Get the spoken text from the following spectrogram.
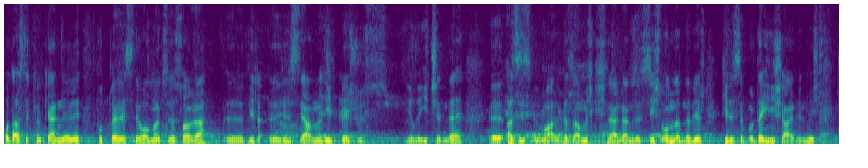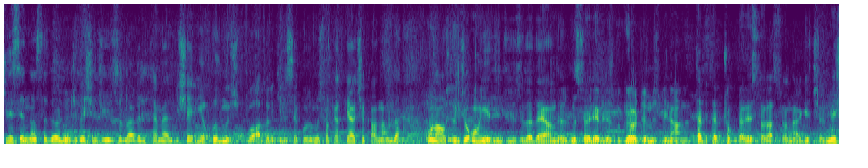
O da aslında kökenleri putperestliği olmak üzere sonra e, bir e, Hristiyanlığın ilk 500 yılı içinde e, aziz ünvanı kazanmış kişilerden birisi. İşte onun adına bir kilise burada inşa edilmiş. Kilisenin aslında 4. 5. yüzyıllarda bir temel bir şey yapılmış. Bu adlı bir kilise kurulmuş fakat gerçek anlamda 16. 17. yüzyıla dayandırdığını söyleyebiliriz bu gördüğümüz binanın. Tabii tabii çok da restorasyonlar geçirmiş.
